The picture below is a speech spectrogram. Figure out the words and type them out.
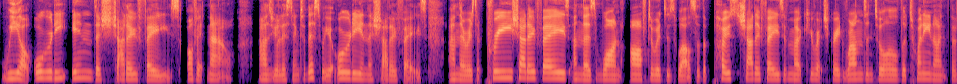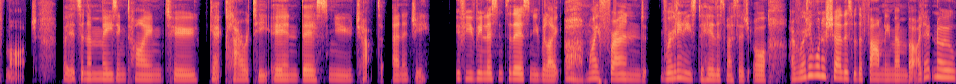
we are already in the shadow phase of it now as you're listening to this, we are already in the shadow phase. And there is a pre shadow phase and there's one afterwards as well. So the post shadow phase of Mercury retrograde runs until the 29th of March. But it's an amazing time to get clarity in this new chapter energy if you've been listening to this and you've been like, oh, my friend really needs to hear this message, or I really want to share this with a family member. I don't know,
